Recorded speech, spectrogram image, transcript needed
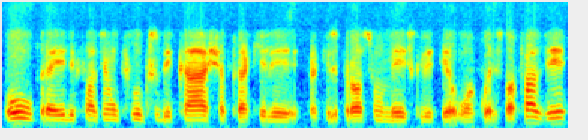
ou para ele fazer um fluxo de caixa para aquele, aquele próximo mês que ele tem alguma coisa para fazer.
